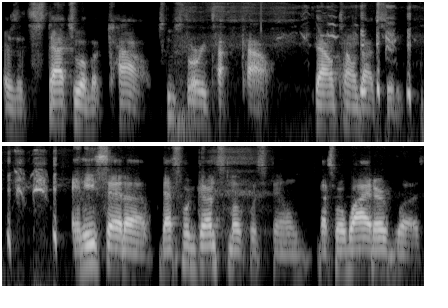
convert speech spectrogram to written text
There's a statue of a cow, two story cow, downtown Dodge City. and he said, uh, "That's where Gunsmoke was filmed. That's where Wyatt Earp was."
